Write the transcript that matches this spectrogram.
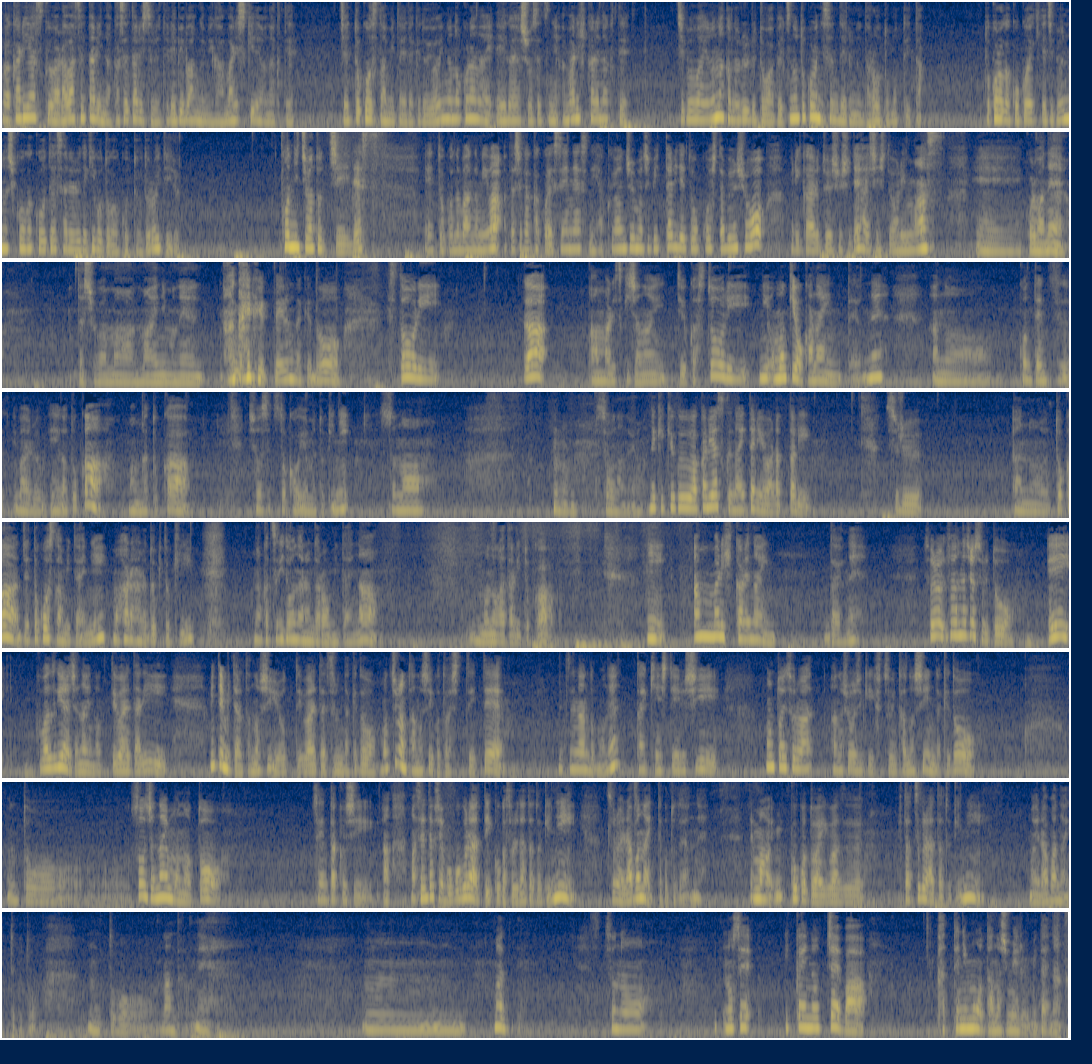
分かりやすく笑わせたり泣かせたりするテレビ番組があまり好きではなくてジェットコースターみたいだけど余韻の残らない映画や小説にあまり惹かれなくて自分は世の中のルールとは別のところに住んでいるのだろうと思っていた。ところがここへ来て自分の思考が肯定される出来事が起こって驚いている。こんにちはとっちです。えっ、とこの番組は私が過去 SNS に140文字ぴったりで投稿した文章を振り返るという趣旨で配信しております、えーこれはね私はまあ前にもね何回か言っているんだけどストーリーがあんまり好きじゃないっていうかストーリーに重きを置かないんだよね。あのコンテンツいわゆる映画とか漫画とか小説とかを読むときにそのうんそうなのよ。で結局分かりやすく泣いたり笑ったりするあのとかジェットコースターみたいにもうハラハラドキドキなんか次どうなるんだろうみたいな物語とかにあんまり惹かれないんだよねそれそういう話をすると「えー食わず嫌いじゃないの?」って言われたり見てみたら楽しいよって言われたりするんだけどもちろん楽しいことは知っていて別に何度もね体験しているし本当にそれはあの正直普通に楽しいんだけどうんとそうじゃないものと選択肢あ、まあ、選択肢は5個ぐらいあって1個がそれだった時にそれを選ばないってことだよね。でまあ5個とは言わず2つぐらいあった時に、まあ、選ばないってことうんとなんだろうねうんまあその乗せ一回乗っちゃえば勝手にもう楽しめるみたいな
